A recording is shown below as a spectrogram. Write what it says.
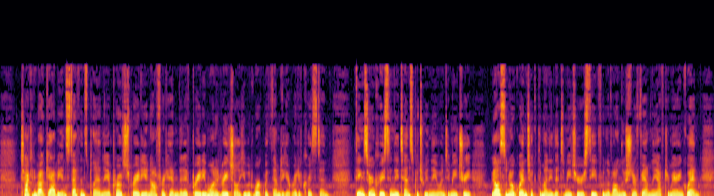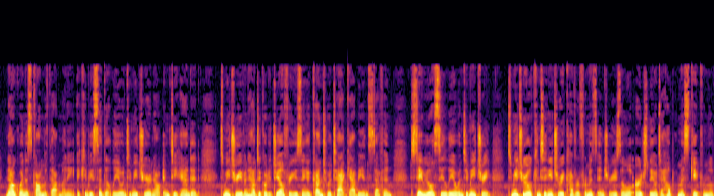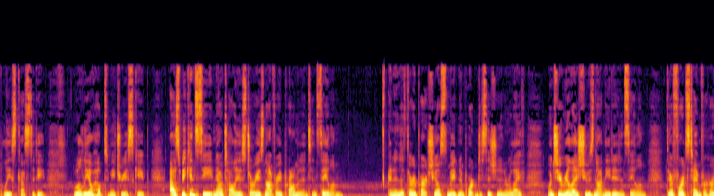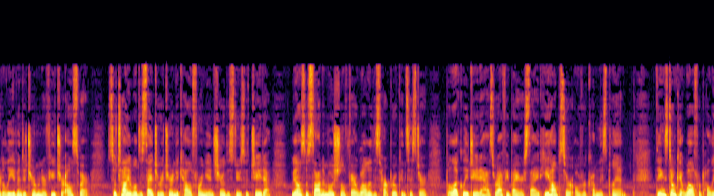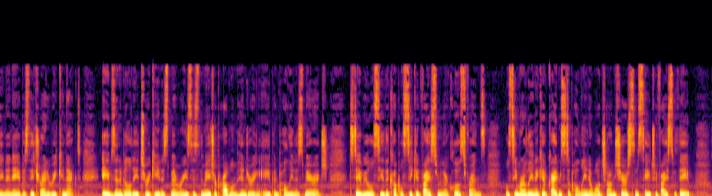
Talking about Gabi and Stefan's plan, they approached Brady and offered him that if Brady wanted Rachel, he would work with them to get rid of Kristen. Things are increasingly tense between Leo and Dimitri. We also know Gwen took the money that Dimitri received from the von Leuschner family after marrying Gwen. Now Gwen is gone with that money. It can be said that Leo and Dimitri are now empty handed. Dimitri even had to go to jail for using a gun to attack Gabi and Stefan. Today we will see Leo and Dimitri. Dimitri will continue to recover from his injuries and will urge Leo to help him escape from the police custody. Will Leo help Dimitri escape? As we can see, now Talia's story is not very prominent in Salem. And in the third part, she also made an important decision in her life when she realized she was not needed in Salem. Therefore, it's time for her to leave and determine her future elsewhere. So Talia will decide to return to California and share this news with Jada. We also saw an emotional farewell to this heartbroken sister, but luckily Jada has Rafi by her side. He helps her overcome this plan. Things don't get well for Pauline and Abe as they try to reconnect. Abe's inability to regain his memories is the major problem hindering Abe and Paulina's marriage. Today we will see the couple seek advice from their close friends. We'll see Marlena give guidance to Paulina while John shares some sage advice with Abe.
